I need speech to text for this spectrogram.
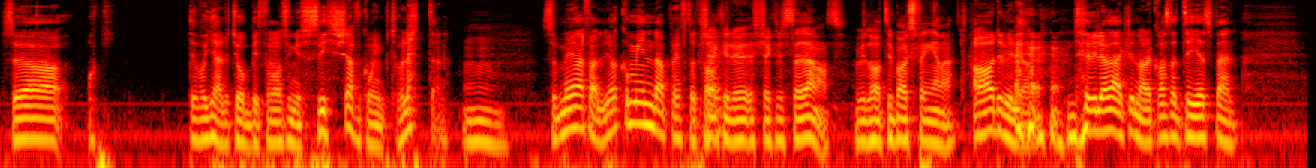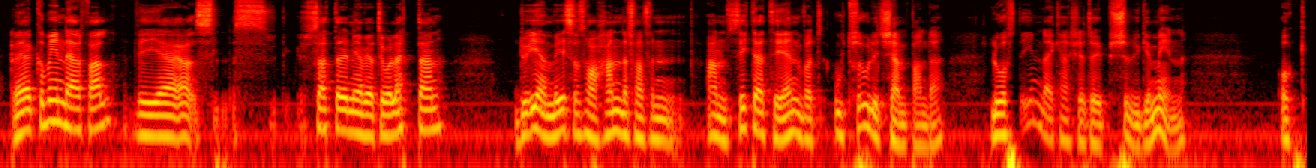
Så jag... Och det var jävligt jobbigt för man var tvungen att swisha för att komma in på toaletten. Mm. Så men i alla fall, jag kom in där på efter ett tag. Försöker, du, försöker du säga något? Vill du ha tillbaks pengarna? Ja, det vill jag. Det vill jag verkligen ha. Det kostar 10 spänn. Men jag kom in där i alla fall. Vi eh, jag satte ner vid toaletten. Du envisades ha handen framför ansiktet till en. var ett otroligt kämpande. Låste in dig kanske typ 20 min. Och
